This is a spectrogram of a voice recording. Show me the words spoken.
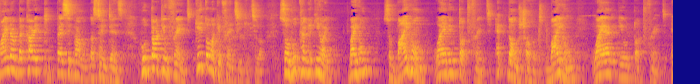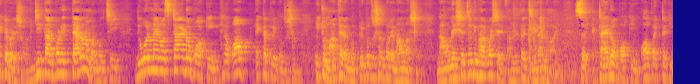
find out the correct passive form of the sentence who taught you French কে তোমাকে ফ্রেঞ্চ শিখিয়েছিল? সো হু থাকলে কি হয়? By whom so by whom why are you taught French একদম সহজ। By whom why are you taught French একেবারে সহজ। জি, তারপরে তেরো নম্বর বলছি the old man was tired of walking এখানে অফ একটা প্রিপোজিশন একটু মাথায় রাখব প্রিপোজিশন পরে নাউন আসে। নাউন এসে যদি ভার্ব আসে, তাহলে তার জেরান হয়। So tired of walking of একটা কি?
